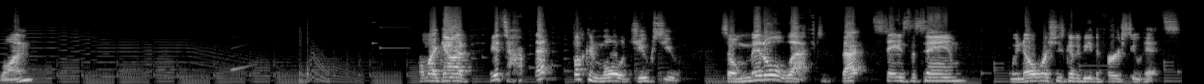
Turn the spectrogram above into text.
One. My god, it's that fucking mole jukes you. So middle left, that stays the same. We know where she's gonna be the first two hits.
